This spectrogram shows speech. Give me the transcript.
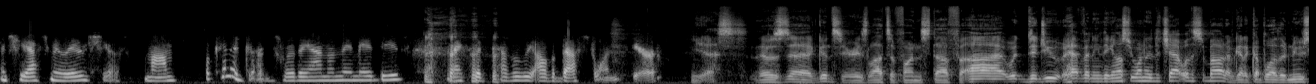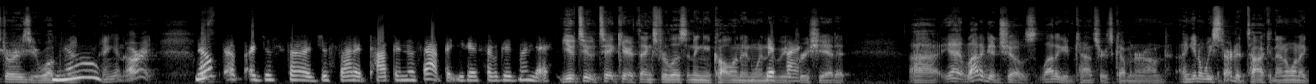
And she asked me later. She goes, "Mom, what kind of drugs were they on when they made these?" And I said, "Probably all the best ones, dear." Yes, it was a good series. Lots of fun stuff. Uh, did you have anything else you wanted to chat with us about? I've got a couple other news stories. You're welcome No. to hang in. All right. Nope, I just uh, just thought I'd pop in with that. But you guys have a good Monday. You too. Take care. Thanks for listening and calling in, Wendy. Yep, we bye. appreciate it. Uh, yeah, a lot of good shows, a lot of good concerts coming around. Uh, you know, we started talking. I don't want to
